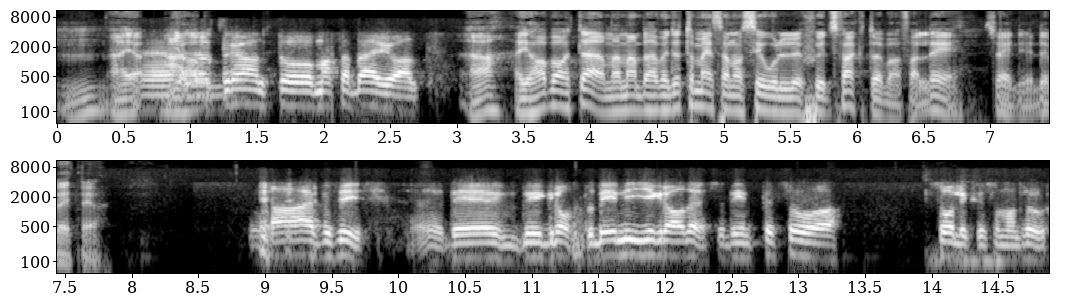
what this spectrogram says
Mm. Ja, jag, jag, grönt och massa berg och allt. Ja, jag har varit där, men man behöver inte ta med sig någon solskyddsfaktor i varje fall. Det, så är det, det vet man ju. Ja, precis. Det är, det är grått och det är nio grader, så det är inte så, så lyxigt som man tror.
